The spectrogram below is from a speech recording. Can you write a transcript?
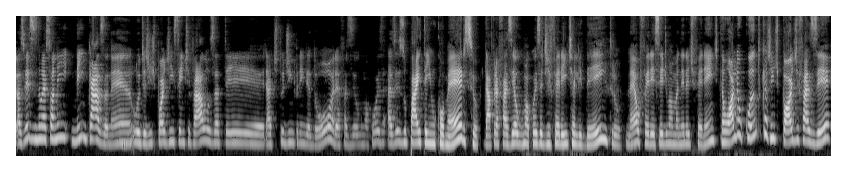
às vezes não é só nem, nem em casa, né, Lud? A gente pode incentivá-los a ter atitude empreendedora, fazer alguma coisa. Às vezes o pai tem um comércio, dá para fazer alguma coisa diferente ali dentro, né? Oferecer de uma maneira diferente. Então, olha o quanto que a gente pode fazer,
